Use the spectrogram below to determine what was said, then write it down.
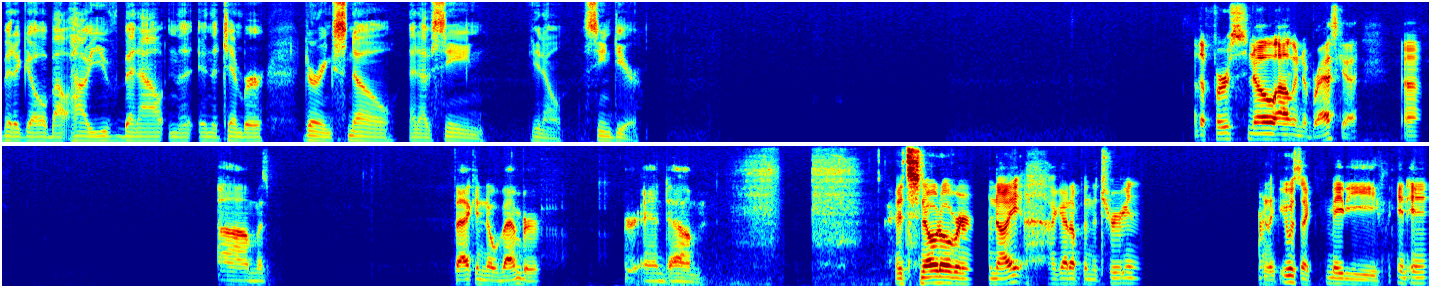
bit ago about how you've been out in the in the timber during snow and have seen, you know, seen deer. the first snow out in Nebraska uh, um, was back in November, and um, it snowed overnight. I got up in the tree, and like it was like maybe in, in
